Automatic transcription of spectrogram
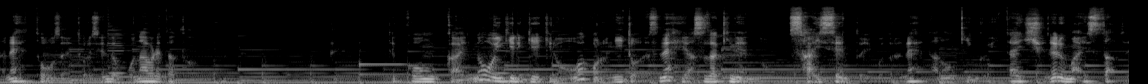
がね、東西トレセンで行われたと。で今回の追い切り激論はこの2頭ですね、安田記念の再戦ということでね、ダノンキングリー対シュネルマイスターという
